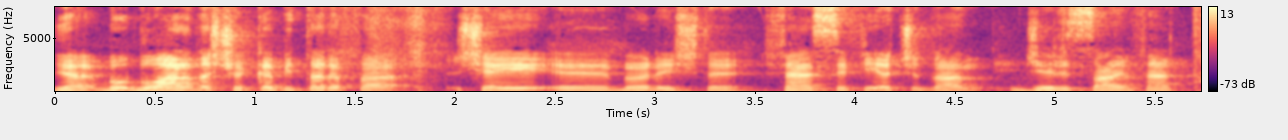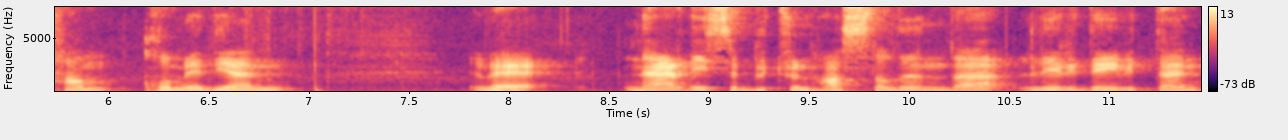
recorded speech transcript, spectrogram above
Ya bu, bu arada şaka bir tarafa şey e, böyle işte felsefi açıdan Jerry Seinfeld tam komedyen ve neredeyse bütün hastalığın da Larry David'den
